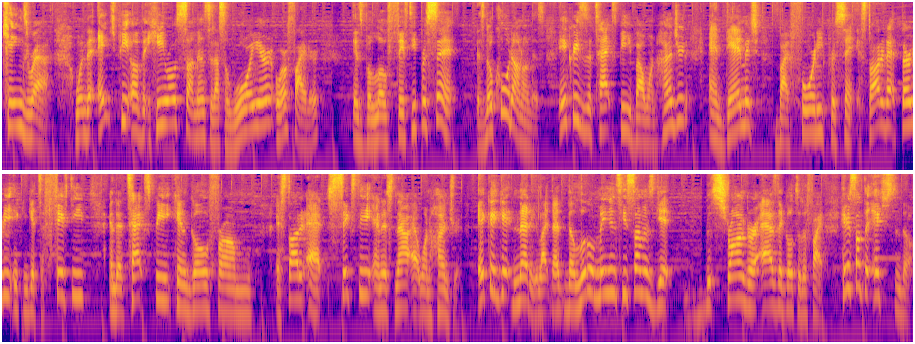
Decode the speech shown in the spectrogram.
King's Wrath. When the HP of the hero summoned, so that's a warrior or a fighter, is below 50%, there's no cooldown on this. Increases attack speed by 100 and damage by 40%. It started at 30, it can get to 50, and the attack speed can go from, it started at 60 and it's now at 100. It can get nutty, like that. The little minions he summons get stronger as they go through the fight. Here's something interesting though.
